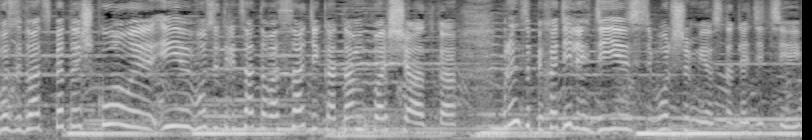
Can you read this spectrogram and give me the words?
возле 25-й школы и возле 30-го садика, там площадка. В принципе, ходили, где есть больше места для детей.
